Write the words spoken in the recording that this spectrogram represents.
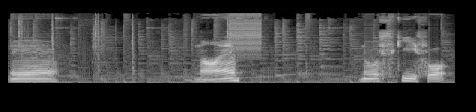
Eh... No, eh. No schifo.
